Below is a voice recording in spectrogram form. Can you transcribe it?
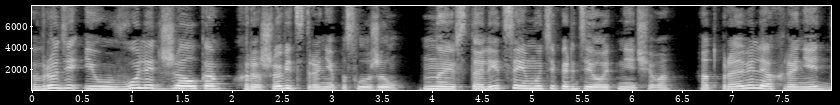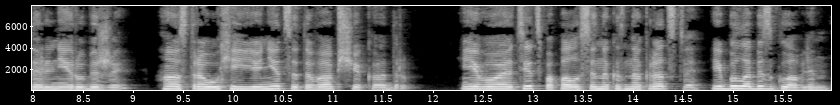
Вроде и уволить жалко, хорошо ведь стране послужил. Но и в столице ему теперь делать нечего. Отправили охранять дальние рубежи. А остроухий юнец – это вообще кадр. Его отец попался на казнократстве и был обезглавлен,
